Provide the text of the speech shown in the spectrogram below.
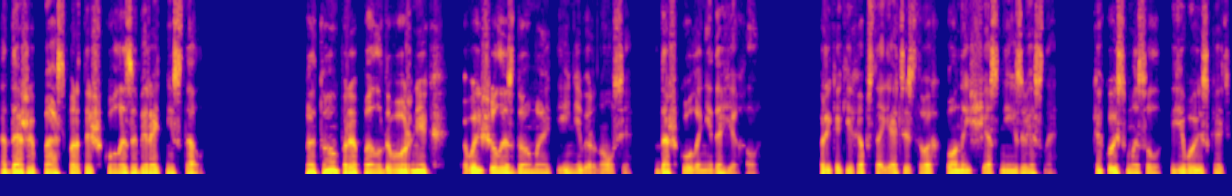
Даже паспорт из школы забирать не стал. Потом пропал дворник, вышел из дома и не вернулся, до школы не доехал. При каких обстоятельствах он исчез, неизвестно. Какой смысл его искать?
